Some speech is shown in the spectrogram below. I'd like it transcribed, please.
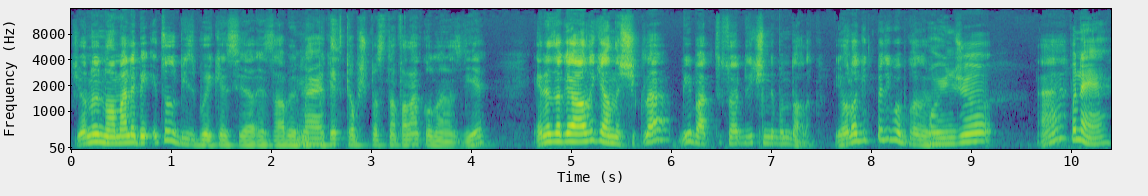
Şimdi onu normalde bekletiyoruz biz bu iki hes- hesabı. Evet. Paket kapışmasına falan kullanırız diye. Elizaga'yı aldık yanlışlıkla. Bir baktık sonra dedik şimdi bunu da aldık. Yola gitmedik mi bu kadar? Oyuncu He? bu ne?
